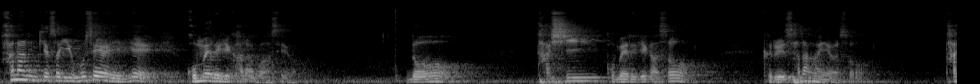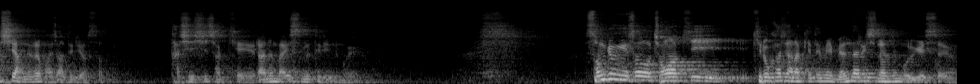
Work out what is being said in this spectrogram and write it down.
하나님께서 이 호세아에게 고멜에게 가라고 하세요. 너 다시 고멜에게 가서 그를 사랑하여서 다시 아내를 맞아들여서 다시 시작해라는 말씀을 드리는 거예요. 성경에서 정확히 기록하지 않았기 때문에 몇 날이 지난지 모르겠어요.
